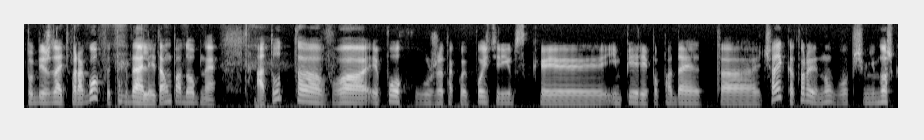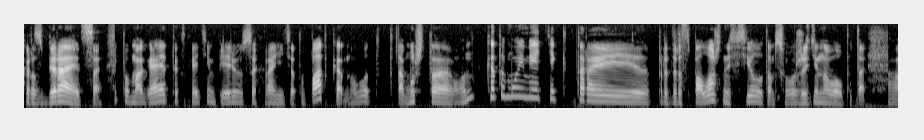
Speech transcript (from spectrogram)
побеждать врагов и так далее и тому подобное. А тут э, в эпоху уже такой позднеримской империи попадает э, человек, который, ну, в общем, немножко разбирается и помогает, так сказать, империю сохранить от упадка, ну вот, потому что он к этому имеет некоторые предрасположенность в силу там своего жизненного опыта. Э,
